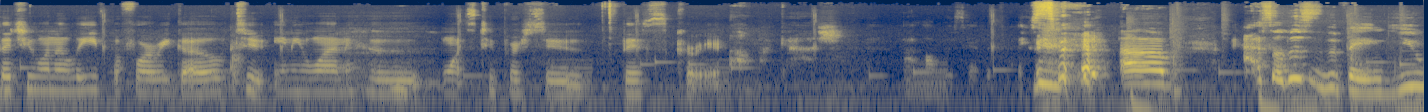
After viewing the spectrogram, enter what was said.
that you want to leave before we go to anyone who wants to pursue this career? Oh my gosh, I always have advice. um, so this is the thing. You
